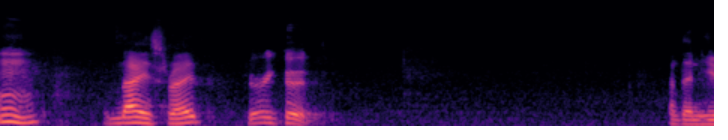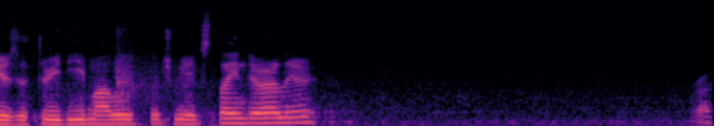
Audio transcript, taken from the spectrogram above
Mm. nice right Very good. And then here's a 3D model, which we explained earlier. Right.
